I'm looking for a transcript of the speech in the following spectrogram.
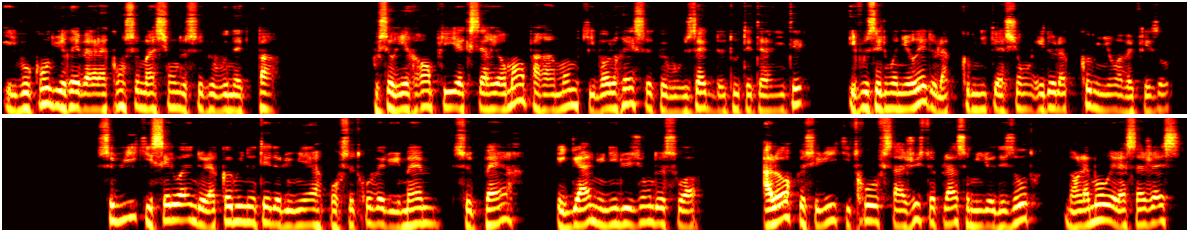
Il vous conduirait vers la consommation de ce que vous n'êtes pas. Vous seriez rempli extérieurement par un monde qui volerait ce que vous êtes de toute éternité et vous éloignerait de la communication et de la communion avec les autres. Celui qui s'éloigne de la communauté de lumière pour se trouver lui-même se perd et gagne une illusion de soi, alors que celui qui trouve sa juste place au milieu des autres, dans l'amour et la sagesse,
